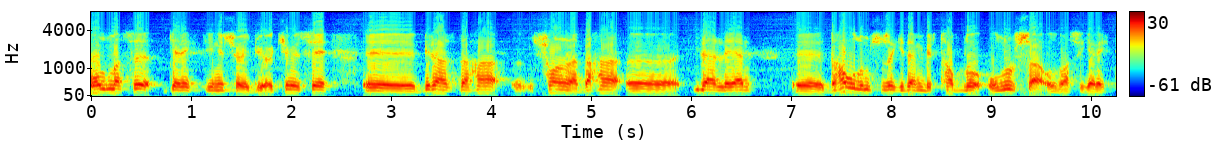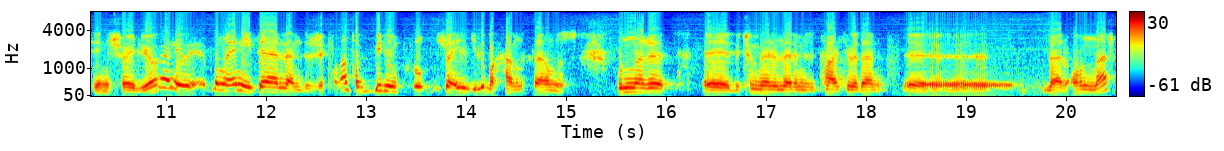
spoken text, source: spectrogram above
olması gerektiğini söylüyor. Kimisi e, biraz daha sonra daha e, ilerleyen e, daha olumsuza giden bir tablo olursa olması gerektiğini söylüyor. Yani bunu en iyi değerlendirecek olan tabii bilim kurulumuz ve ilgili bakanlıklarımız. Bunları e, bütün verilerimizi takip edenler onlar.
